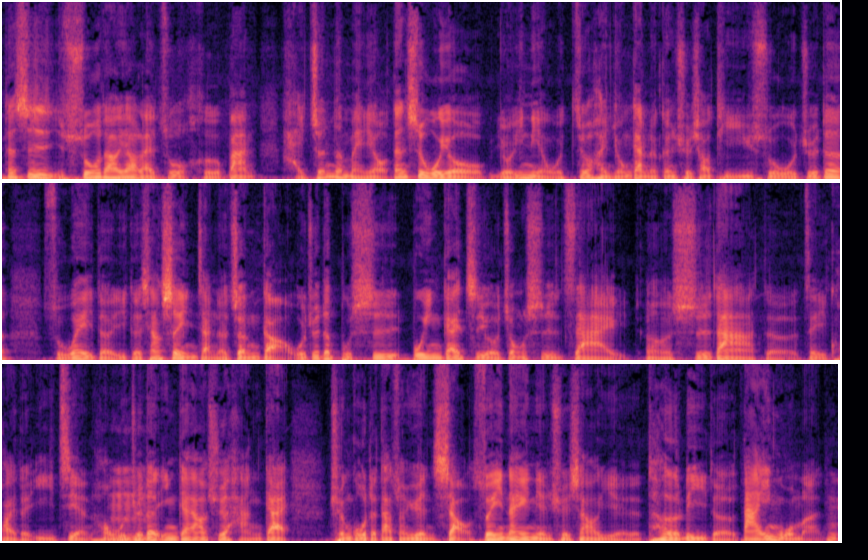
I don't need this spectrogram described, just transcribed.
但是说到要来做合办，还真的没有。但是我有有一年，我就很勇敢的跟学校提议说，我觉得所谓的一个像摄影展的征稿，我觉得不是不应该只有重视在呃师大的这一块的意见哈，我觉得应该要去涵盖全国的大专院校。所以那一年学校也特例的答应我们，嗯、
